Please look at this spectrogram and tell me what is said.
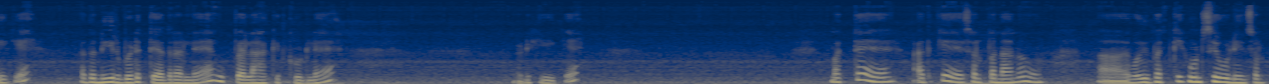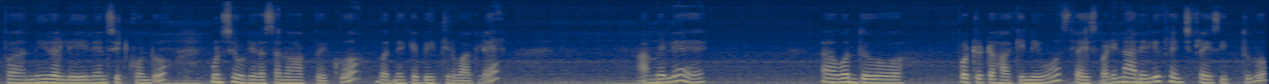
ಹೀಗೆ ಅದು ನೀರು ಬಿಡುತ್ತೆ ಅದರಲ್ಲೇ. ಉಪ್ಪೆಲ್ಲ ಹಾಕಿದ ಕೂಡಲೇ. ನೋಡಿ ಹೀಗೆ. ಮತ್ತು ಅದಕ್ಕೆ ಸ್ವಲ್ಪ ನಾನು ಇವತ್ತಿಗೆ ಹುಣಸೆ ಹುಳಿನ ಸ್ವಲ್ಪ ನೀರಲ್ಲಿ ನೆನೆಸಿಟ್ಕೊಂಡು ಹುಣಸೆ ಹುಳಿ ರಸನೂ ಹಾಕಬೇಕು, ಬದನೆಕಾಯಿ ಬೇಯ್ತಿರುವಾಗಲೇ. ಆಮೇಲೆ ಒಂದು ಪೊಟೊಟೊ ಹಾಕಿ ನೀವು ಸ್ಲೈಸ್ ಮಾಡಿ. ನಾನಿಲ್ಲಿ ಫ್ರೆಂಚ್ ಫ್ರೈಸ್ ಇತ್ತು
